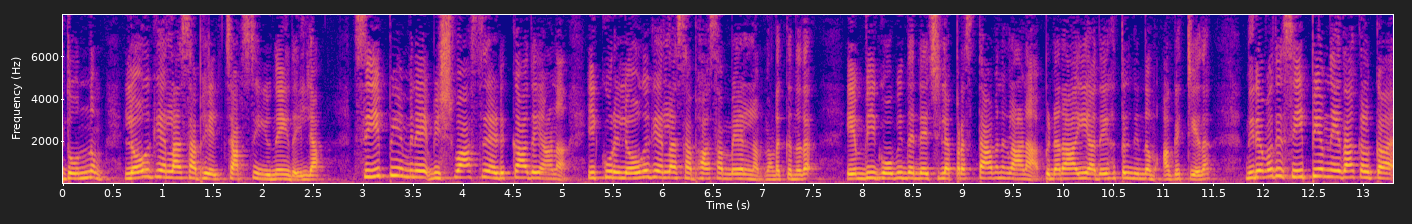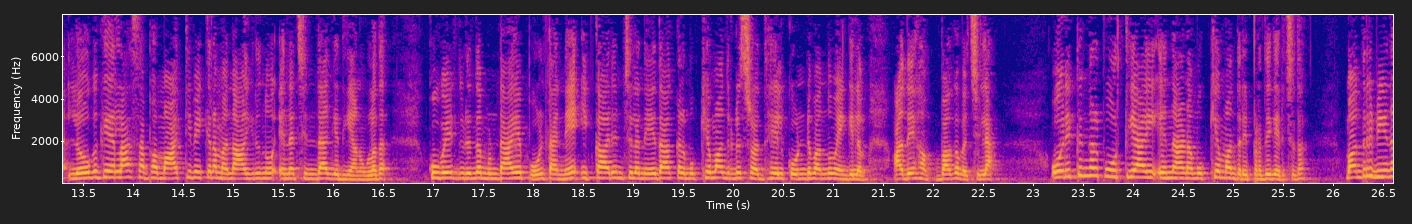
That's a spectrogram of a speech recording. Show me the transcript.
ഇതൊന്നും ലോക കേരള സഭയിൽ ചർച്ച ചെയ്യുന്നേയില്ല സി പി എമ്മിനെ വിശ്വാസത്തിലെടുക്കാതെയാണ് ഇക്കുറി ലോക കേരള സഭാ സമ്മേളനം നടക്കുന്നത്. എം വി ഗോവിന്ദന്റെ ചില പ്രസ്താവനകളാണ് പിണറായി അദ്ദേഹത്തിൽ നിന്നും അകറ്റിയത്. നിരവധി സി പി എം നേതാക്കൾക്ക് ലോക കേരള സഭ മാറ്റിവെക്കണമെന്നായിരുന്നു എന്ന ചിന്താഗതിയാണുള്ളത്. കുവൈറ്റ് ദുരന്തമുണ്ടായപ്പോൾ തന്നെ ഇക്കാര്യം ചില നേതാക്കൾ മുഖ്യമന്ത്രിയുടെ ശ്രദ്ധയിൽ കൊണ്ടുവന്നുവെങ്കിലും അദ്ദേഹം വകവച്ചില്ല. ഒരുക്കങ്ങൾ പൂർത്തിയായി എന്നാണ് മുഖ്യമന്ത്രി പ്രതികരിച്ചത്. മന്ത്രി വീണ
